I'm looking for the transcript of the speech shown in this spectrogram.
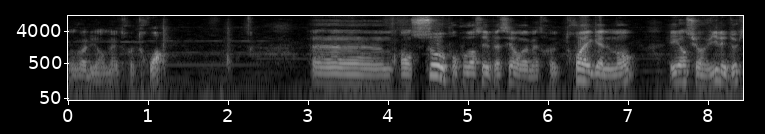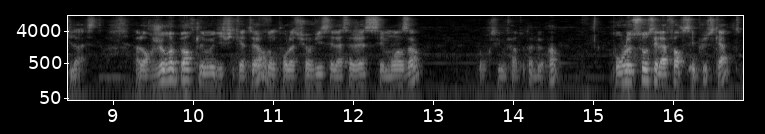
On va lui en mettre 3. Euh, en saut, pour pouvoir se déplacer, on va mettre 3 également. Et en survie, les deux qu'il reste. Alors je reporte les modificateurs, donc pour la survie c'est la sagesse c'est moins 1, donc ce qui me fait un total de 1. Pour le saut c'est la force c'est plus 4,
